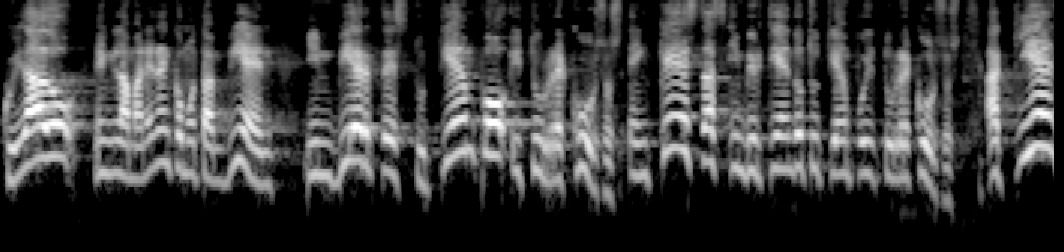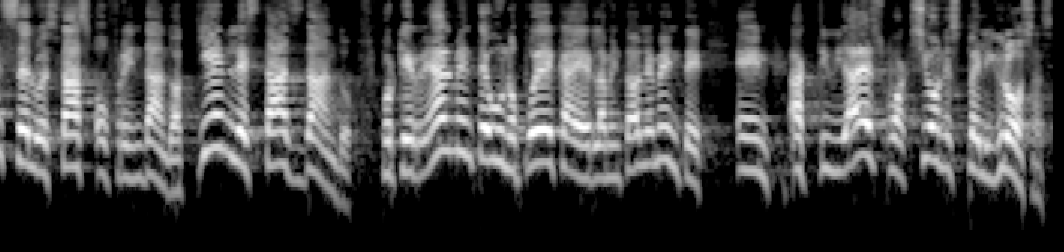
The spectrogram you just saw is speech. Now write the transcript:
cuidado en la manera en cómo también inviertes tu tiempo y tus recursos. ¿En qué estás invirtiendo tu tiempo y tus recursos? ¿A quién se lo estás ofrendando? ¿A quién le estás dando? Porque realmente uno puede caer, lamentablemente, en actividades o acciones peligrosas.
